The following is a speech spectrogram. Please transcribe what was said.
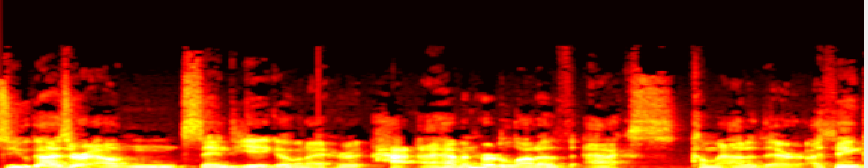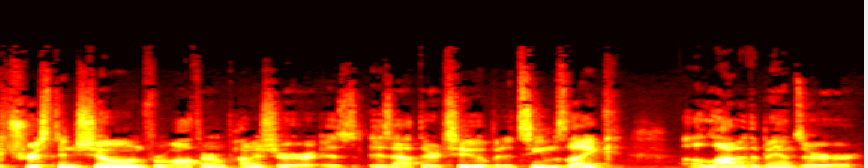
So you guys are out in San Diego, and I heard ha- I haven't heard a lot of acts come out of there. I think Tristan Shone from Author and Punisher is is out there too, but it seems like a lot of the bands are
